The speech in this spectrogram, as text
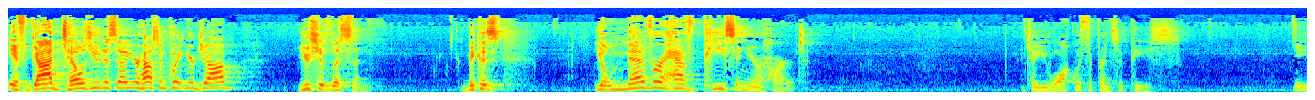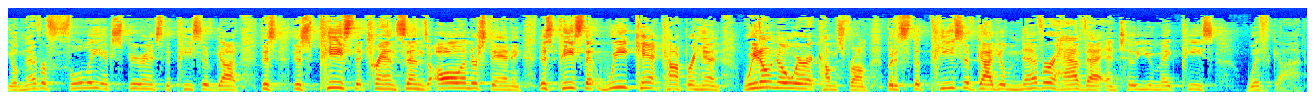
if God tells you to sell your house and quit your job, you should listen. Because You'll never have peace in your heart until you walk with the Prince of Peace. You'll never fully experience the peace of God, this, this peace that transcends all understanding, this peace that we can't comprehend. We don't know where it comes from, but it's the peace of God. You'll never have that until you make peace with God.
